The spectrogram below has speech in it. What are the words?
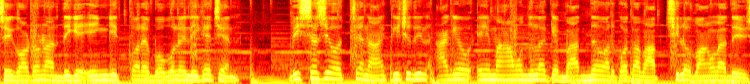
সেই ঘটনার দিকে ইঙ্গিত করে বগলে লিখেছেন, বিশ্বাসই হচ্ছে না, কিছুদিন আগেও এই মাহমুদুল্লাহকে বাদ দেওয়ার কথা ভাবছিল বাংলাদেশ।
